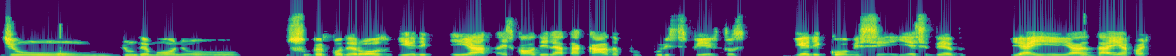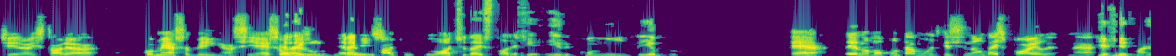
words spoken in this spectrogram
de um de um demônio super poderoso e ele e a, a escola dele é atacada por, por espíritos e ele come esse esse dedo e aí, a, daí a partir a história começa bem assim. Esse é o resumo do episódio. O plot da história é que ele come um dedo? É. Eu não vou contar muito, porque senão dá spoiler, né? Mas,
